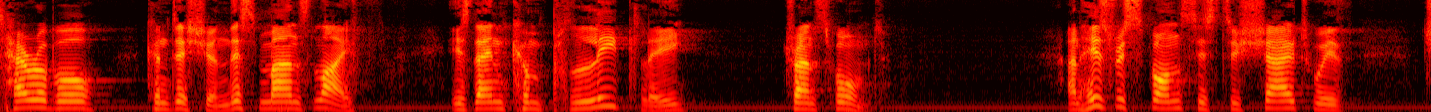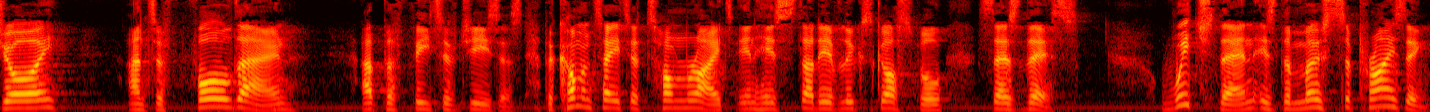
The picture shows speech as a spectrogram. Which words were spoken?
terrible condition, this man's life is then completely transformed. And his response is to shout with joy and to fall down at the feet of Jesus. The commentator Tom Wright, in his study of Luke's gospel, says this Which then is the most surprising?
